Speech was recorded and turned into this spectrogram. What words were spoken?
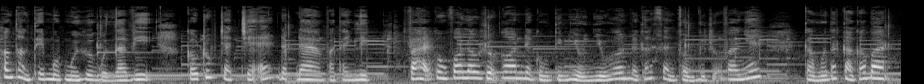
thoang thoảng thêm một mùi hương của gia vị, cấu trúc chặt chẽ, đậm đà và thanh lịch. Và hãy cùng follow rượu ngon để cùng tìm hiểu nhiều hơn về các sản phẩm về rượu vang nhé. Cảm ơn tất cả các bạn.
